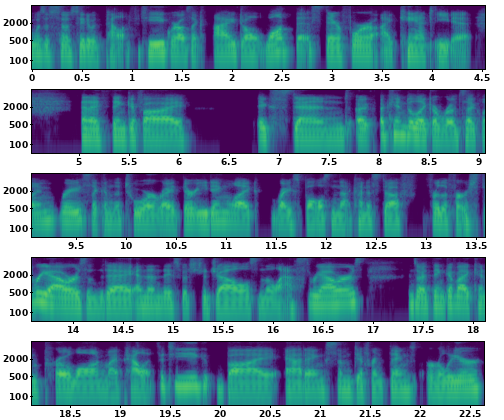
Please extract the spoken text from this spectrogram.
was associated with palate fatigue where I was like, I don't want this, therefore I can't eat it. And I think if I extend akin to like a road cycling race, like in the tour, right? They're eating like rice balls and that kind of stuff for the first three hours of the day. And then they switch to gels in the last three hours. And so I think if I can prolong my palate fatigue by adding some different things earlier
